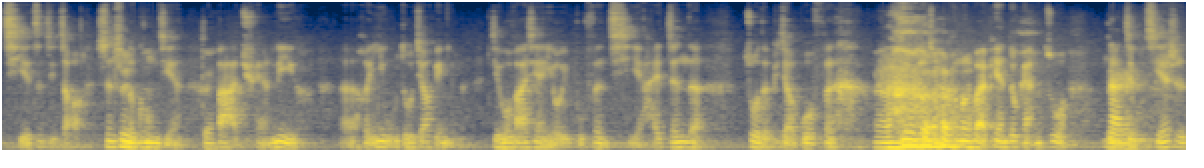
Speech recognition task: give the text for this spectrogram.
企业自己找生存的空间，对把权利呃和义务都交给你们。结果发现有一部分企业还真的做的比较过分，各种坑蒙拐骗都敢做。那这部企业是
